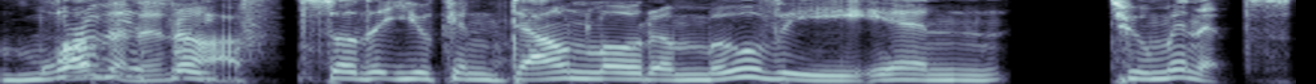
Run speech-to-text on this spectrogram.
more than enough. So that you can download a movie in two minutes.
